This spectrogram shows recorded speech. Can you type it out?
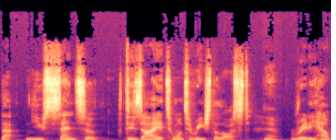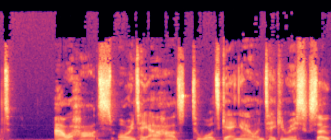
that new sense of desire to want to reach the lost Yeah. really helped our hearts orientate our hearts towards getting out and taking risks so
